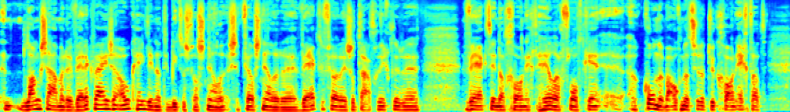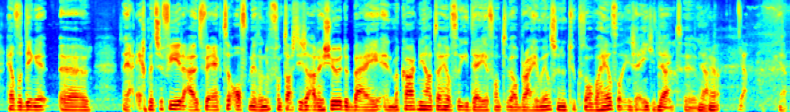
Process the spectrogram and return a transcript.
een langzamere werkwijze ook. Ik denk dat de Beatles veel sneller, veel sneller werkten, veel resultaatgerichter eh werkten. En dat gewoon echt heel erg vlot konden. Maar ook omdat ze natuurlijk gewoon echt dat heel veel dingen eh, nou ja, echt met z'n vieren uitwerkten. Of met een fantastische arrangeur erbij. En McCartney had daar heel veel ideeën van. Terwijl Brian Wilson natuurlijk toch wel heel veel in zijn eentje deed. eh. Ja. Ja. Ja.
